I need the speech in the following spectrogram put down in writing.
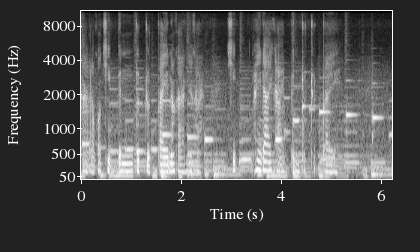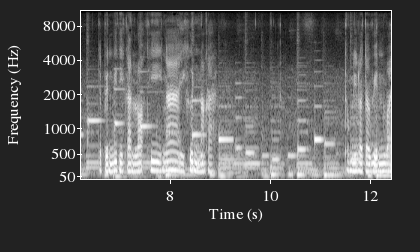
ค่ะเราก็ขีดเป็นจุดๆไปเนาะคะเนี่ยค่ะขีดให้ได้ค่ะเป็นจุดๆไป จะเป็นวิธีการเลาะที่ง่ายขึ้นเนาะคะ ตรงนี้เราจะเว้นไว้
